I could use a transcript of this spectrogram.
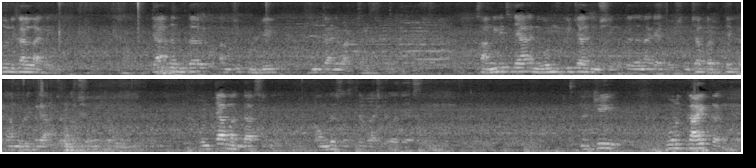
जो निकाल लागेल त्यानंतर आमची पुढली भूमिका आणि वाटचाल सांगलीतल्या निवडणुकीच्या दिवशी मतदानाच्या दिवशीच्या प्रत्येक घडामोडीकडे आमचं लक्ष होतं कोणत्या मतदारसंघात काँग्रेस असतील राष्ट्रवादी असेल नक्की कोण काय करतंय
